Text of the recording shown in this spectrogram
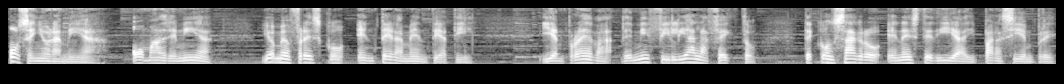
Oh Señora mía, oh Madre mía, yo me ofrezco enteramente a ti, y en prueba de mi filial afecto, te consagro en este día y para siempre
